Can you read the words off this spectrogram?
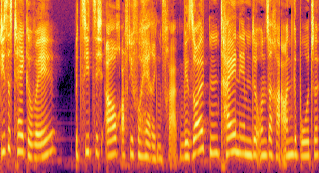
Dieses Takeaway bezieht sich auch auf die vorherigen Fragen. Wir sollten Teilnehmende unserer Angebote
